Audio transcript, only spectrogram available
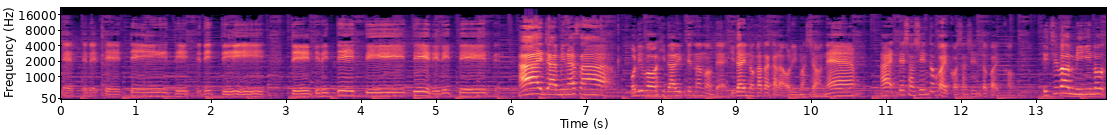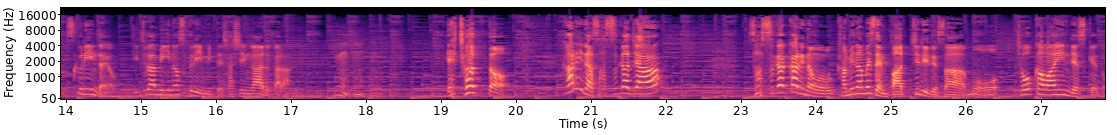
ててれててててれてててれてててれれててはい、じゃあ皆さん、降り場は左手なので、左の方から降りましょうね。はい、で、写真とか行こう、写真とか行こう。一番右のスクリーンだよ。一番右のスクリーン見て写真があるから。うんうんうん。え、ちょっとカリナさすがじゃんさすがカリナもカミナ目線バッチリでさ、もう超可愛いんですけど。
